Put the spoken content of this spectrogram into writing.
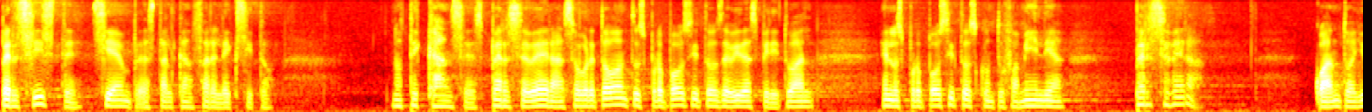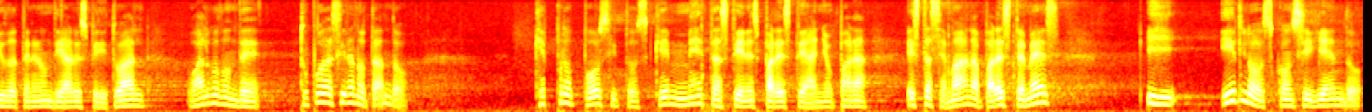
Persiste siempre hasta alcanzar el éxito. No te canses, persevera, sobre todo en tus propósitos de vida espiritual, en los propósitos con tu familia, persevera. ¿Cuánto ayuda a tener un diario espiritual o algo donde tú puedas ir anotando qué propósitos, qué metas tienes para este año, para esta semana, para este mes y irlos consiguiendo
